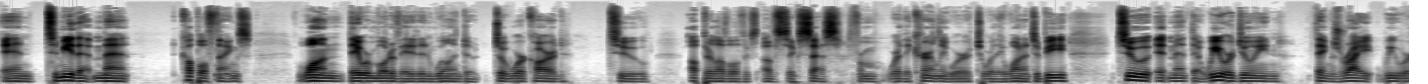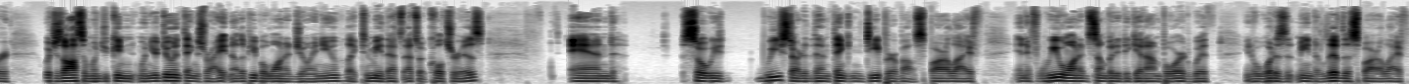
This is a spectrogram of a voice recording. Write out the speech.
and to me that meant a couple of things. One, they were motivated and willing to to work hard to up their level of, of success from where they currently were to where they wanted to be. Two, it meant that we were doing things right. We were, which is awesome when you can when you're doing things right and other people want to join you. Like to me, that's that's what culture is. And so we we started then thinking deeper about spar life and if we wanted somebody to get on board with you know what does it mean to live the spar life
